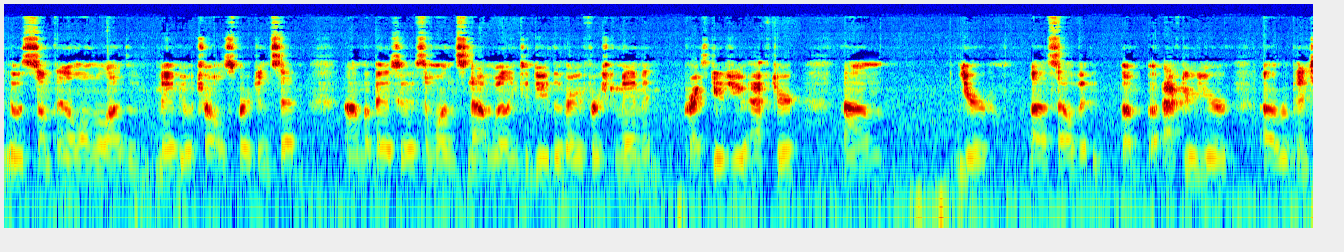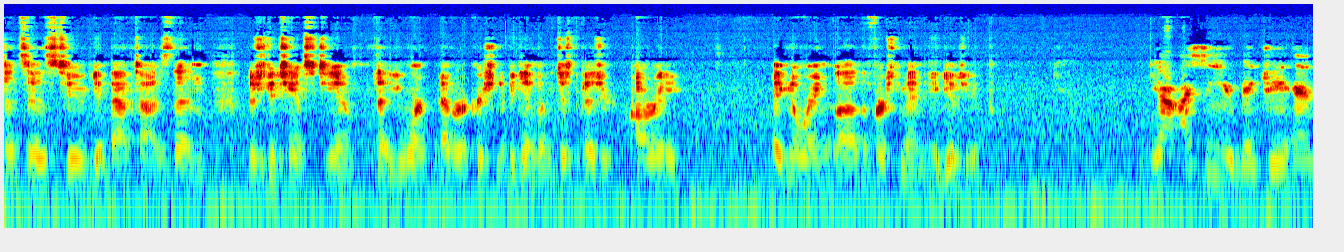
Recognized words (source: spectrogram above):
it was something along the lines of maybe what Charles Spurgeon said. Um, but basically, if someone's not willing to do the very first commandment Christ gives you after um, your uh, salvation, uh, after your uh, repentance is to get baptized, then there's a good chance you know that you weren't ever a Christian to begin with, just because you're already ignoring uh, the first commandment He gives you. Yeah, I see you, Big G, and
